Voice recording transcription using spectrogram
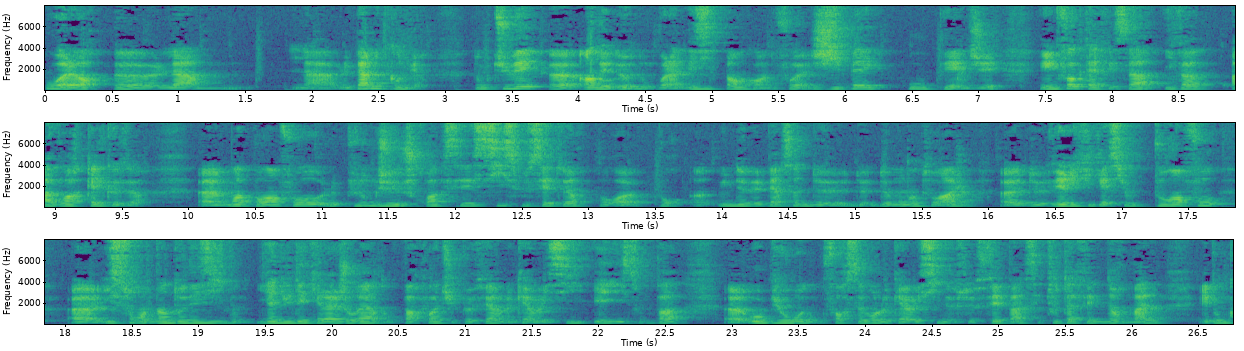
ou alors la, le permis de conduire. Donc tu mets un des deux, donc voilà, n'hésite pas encore une fois, JPEG ou PNG. Et une fois que tu as fait ça, il va avoir quelques heures. Euh, moi, pour info, le plus long que j'ai eu, je crois que c'est 6 ou 7 heures pour, euh, une de mes personnes de, mon entourage euh, de vérification. Pour info, ils sont en Indonésie, donc il y a du décalage horaire, donc parfois tu peux faire le KYC et ils sont pas au bureau, donc forcément le KYC ne se fait pas, c'est tout à fait normal. Et donc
